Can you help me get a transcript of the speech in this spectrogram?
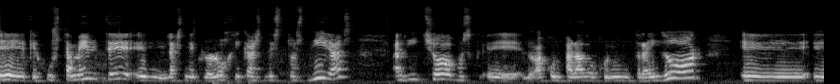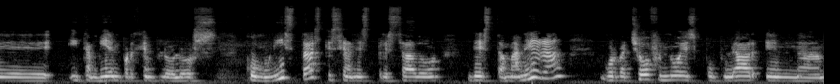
eh, que justamente en las necrológicas de estos días ha dicho, pues, eh, lo ha comparado con un traidor, eh, y también, por ejemplo, los comunistas que se han expresado de esta manera. Gorbachev no es popular en, ah,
